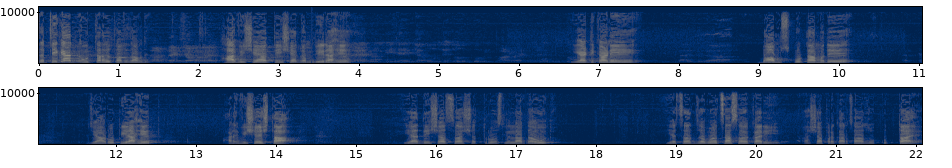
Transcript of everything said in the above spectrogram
जर ठीक आहे मी उत्तर देतो आता जाऊ दे. हा विषय अतिशय गंभीर आहे. या ठिकाणी बॉम्ब स्फोटामध्ये जे आरोपी आहेत आणि विशेषतः या देशाचा शत्रू असलेला दाऊद याचा जवळचा सहकारी अशा प्रकारचा जो कुत्ता आहे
